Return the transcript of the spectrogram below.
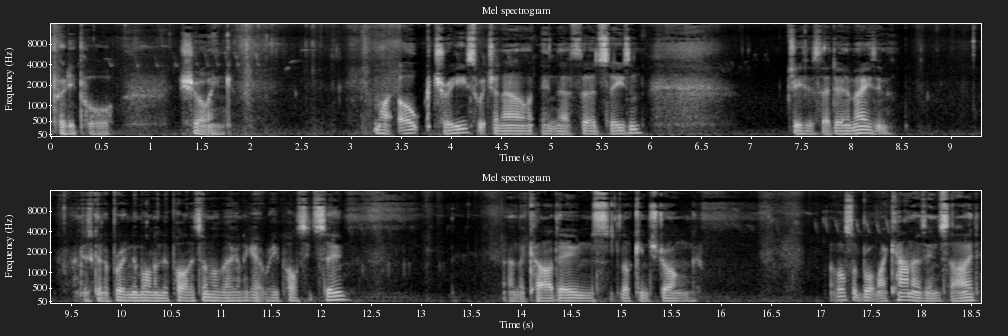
Pretty poor showing. My oak trees, which are now in their third season, Jesus, they're doing amazing. I'm just going to bring them on in the polytunnel. They're going to get repotted soon and the cardoons looking strong. I've also brought my cannas inside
